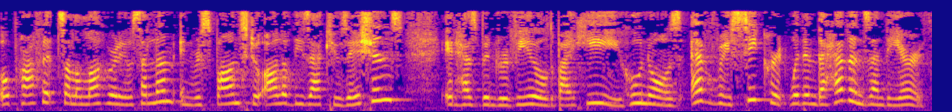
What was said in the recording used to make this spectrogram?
O Prophet ﷺ, in response to all of these accusations, it has been revealed by He who knows every secret within the heavens and the earth.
